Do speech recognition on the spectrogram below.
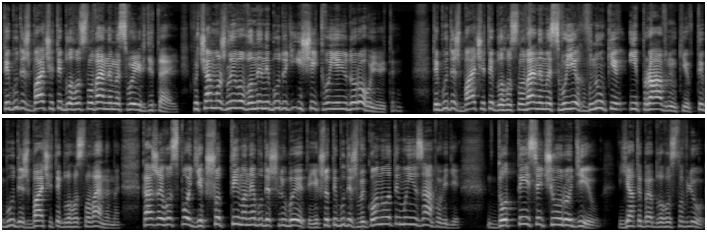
Ти будеш бачити благословенними своїх дітей. Хоча, можливо, вони не будуть іще й твоєю дорогою йти. Ти будеш бачити благословенними своїх внуків і правнуків. Ти будеш бачити благословеними. Каже Господь: якщо ти мене будеш любити, якщо ти будеш виконувати мої заповіді до тисячу родів, я тебе благословлю.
